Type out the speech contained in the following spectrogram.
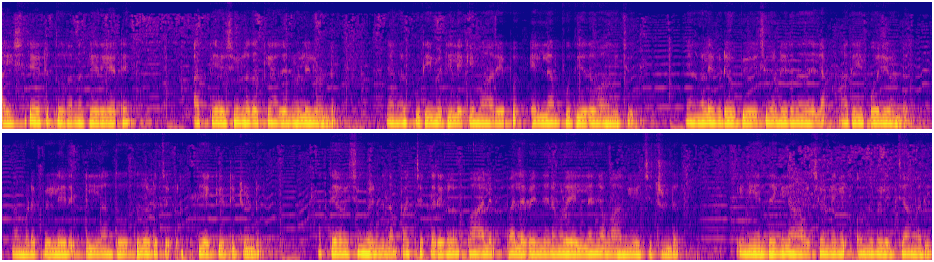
ഐശ്വര്യമായിട്ട് തുറന്നു കയറിയാട്ടെ? അത്യാവശ്യമുള്ളതൊക്കെ അതിനുള്ളിലുണ്ട്. ഞങ്ങൾ പുതിയ വീട്ടിലേക്ക് മാറിയപ്പോൾ എല്ലാം പുതിയത് വാങ്ങിച്ചു. ഞങ്ങൾ ഇവിടെ ഉപയോഗിച്ചു കൊണ്ടിരുന്നതെല്ലാം അതേപോലെയുണ്ട്. നമ്മുടെ പിള്ളേർ എല്ലാം തൂത്ത് തുടച്ച് വൃത്തിയാക്കി ഇട്ടിട്ടുണ്ട്. അത്യാവശ്യം വേണ്ടുന്ന പച്ചക്കറികളും പാലും പല വ്യഞ്ജനങ്ങളും എല്ലാം ഞാൻ വാങ്ങി വെച്ചിട്ടുണ്ട്. ഇനി എന്തെങ്കിലും ആവശ്യമുണ്ടെങ്കിൽ ഒന്ന് വിളിച്ചാൽ മതി.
